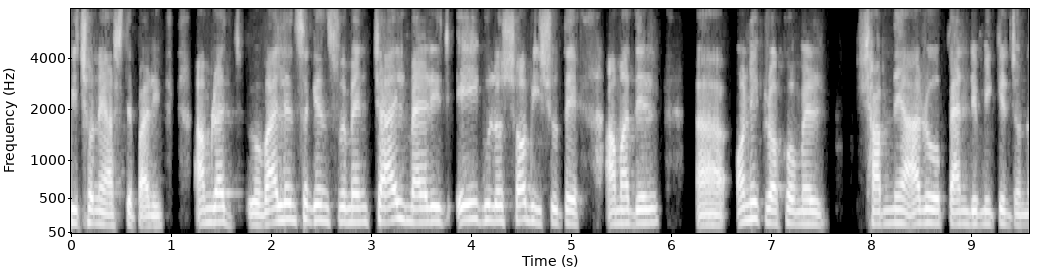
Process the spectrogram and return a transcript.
পিছনে আসতে পারি। আমরা violence against women child marriage এইগুলো সব ইস্যুতে আমাদের অনেক রকমের সামনে আরও প্যান্ডেমিকের জন্য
